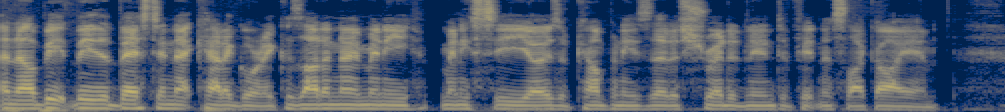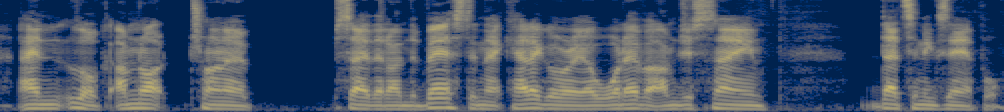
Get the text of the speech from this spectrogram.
and I'll be be the best in that category because I don't know many many CEOs of companies that are shredded into fitness like I am. And look, I'm not trying to say that I'm the best in that category or whatever. I'm just saying that's an example,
